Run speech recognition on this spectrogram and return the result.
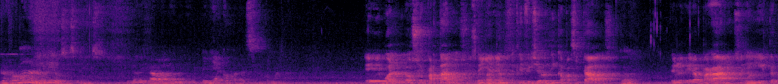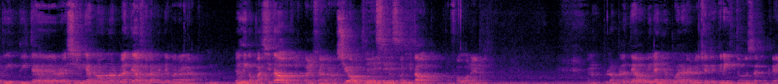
Los romanos los griegos hicieron eso. Y lo dejaban en peñascos para coman. Eh, bueno, los espartanos tenían el sacrificio de los discapacitados, Claro. Pero eran paganos. Y P- Peter Singer no, no lo plantea solamente para los discapacitados, los cuales es aberración. Sí, Los sí, sí. discapacitados, por favor, ¿eh? Los plantea dos mil años después de la revelación de Cristo. O sea, que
